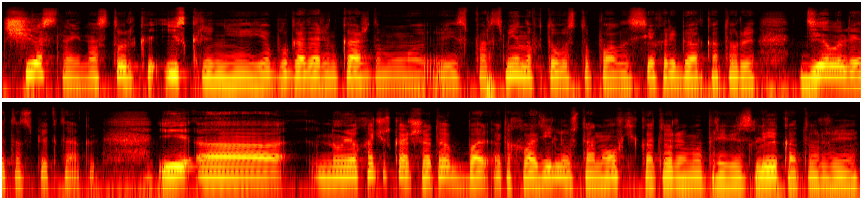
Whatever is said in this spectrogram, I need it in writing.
честно и настолько искренне. Я благодарен каждому из спортсменов, кто выступал, из всех ребят, которые делали этот спектакль. И, э, но я хочу сказать, что это, это холодильные установки, которые мы привезли, которые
